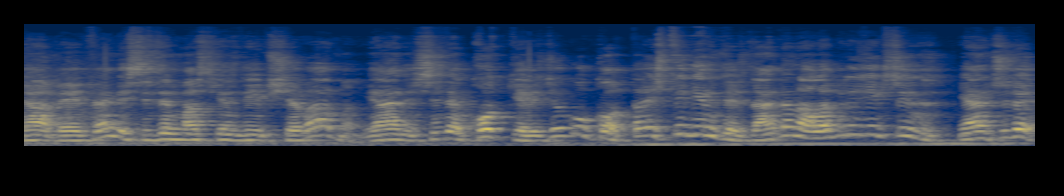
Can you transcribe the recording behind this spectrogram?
Ya beyefendi sizin maskeniz diye bir şey var mı? Yani size kod gelecek o kodda istediğiniz eczaneden alabileceksiniz. Yani size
